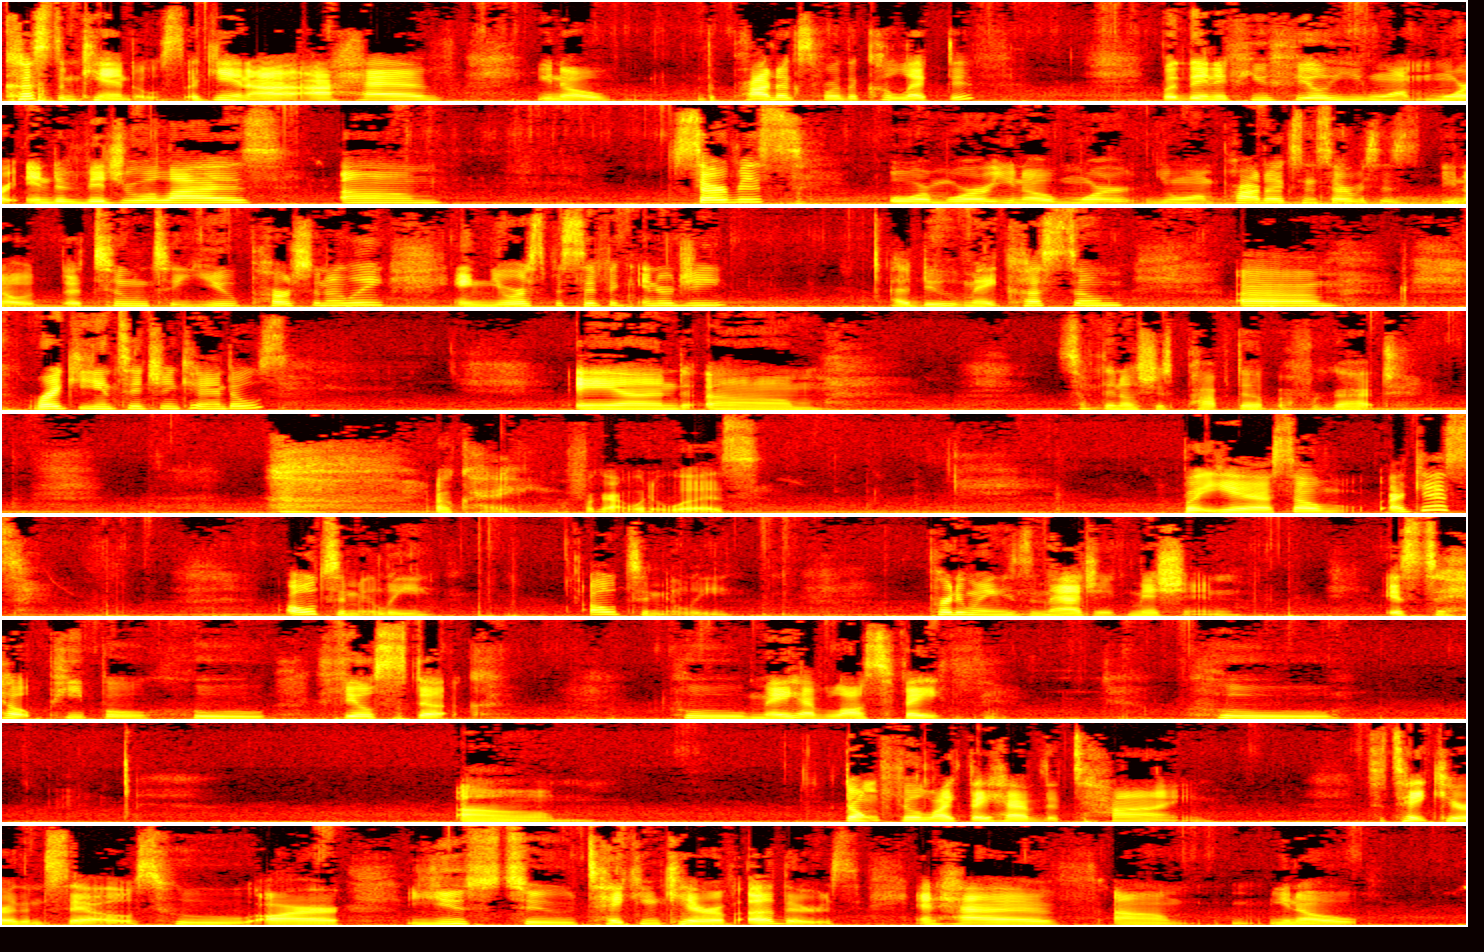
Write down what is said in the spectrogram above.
custom candles. Again, I, I have, you know, the products for the collective, but then if you feel you want more individualized um, service, or more, you know, more you want products and services, you know, attuned to you personally and your specific energy. I do make custom um, Reiki intention candles. And um, something else just popped up. I forgot. okay, I forgot what it was. But yeah, so I guess ultimately, ultimately, Pretty Wings' magic mission is to help people who feel stuck, who may have lost faith, who um, don't feel like they have the time to take care of themselves, who are used to taking care of others and have, um, you know,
